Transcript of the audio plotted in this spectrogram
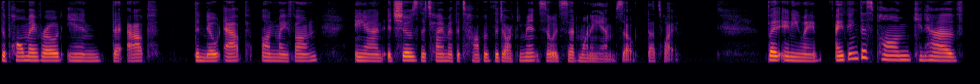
the poem I wrote in the app, the note app on my phone, and it shows the time at the top of the document, so it said 1 a.m. So that's why. But anyway, I think this poem can have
